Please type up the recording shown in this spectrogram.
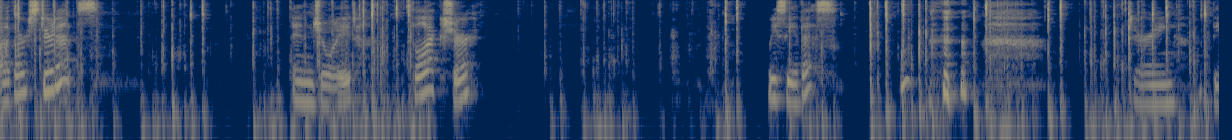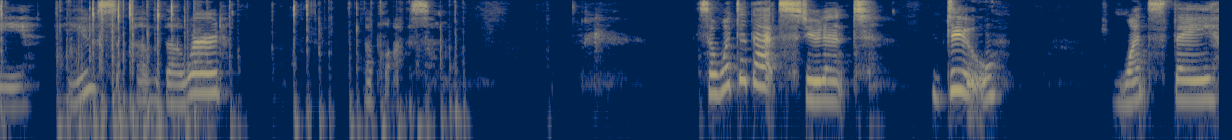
Other students enjoyed the lecture. We see this during the use of the word applause. So, what did that student do once they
